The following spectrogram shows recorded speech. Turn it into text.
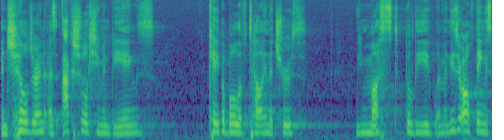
and children as actual human beings capable of telling the truth we must believe women. These are all things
